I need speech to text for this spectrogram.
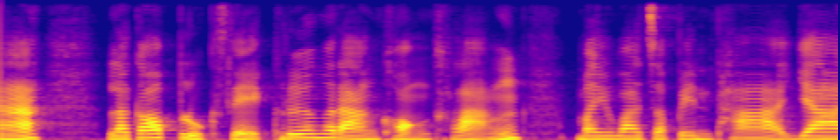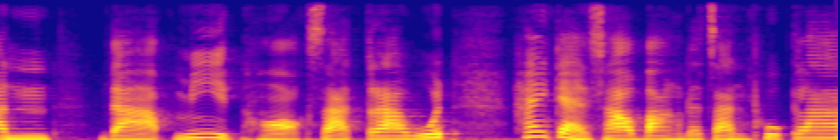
นะ แล้วก็ปลุกเสกเครื่องรางของขลัง ไม่ว่าจะเป็นผ้ายัน ดาบมีด หอกศาสตราวุธ ให้แก่ชาวบางระจันผู้กล้า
